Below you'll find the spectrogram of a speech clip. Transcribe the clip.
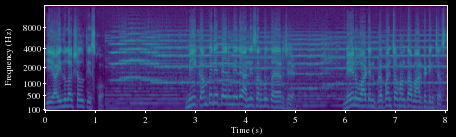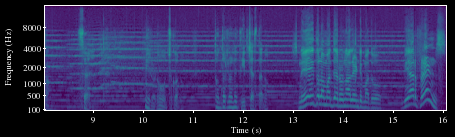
ఈ ఐదు లక్షలు తీసుకో. మీ కంపెనీ పేరు మీదే అన్ని సరుకులు తయారు చేయండి. నేను వాటిని ప్రపంచమంతా మార్కెటింగ్ చేస్తాను. సార్ మీ రుణం ఉంచుకోను. తొందరలోనే తీర్చేస్తాను. స్నేహితుల మధ్య రుణాలేంటి మధు? ఆర్ ఫ్రెండ్స్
